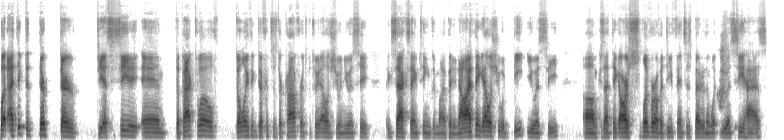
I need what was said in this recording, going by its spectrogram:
but I think that they're they're the SEC and the Pac-12. The only thing difference is their conference between LSU and USC. Exact same teams, in my opinion. Now, I think LSU would beat USC because um, I think our sliver of a defense is better than what USC has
